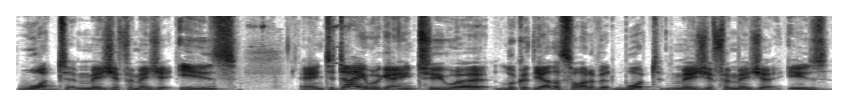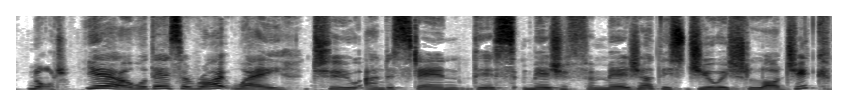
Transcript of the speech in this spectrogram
what measure for measure is. And today we're going to uh, look at the other side of it what measure for measure is not. Yeah, well, there's a right way to understand this measure for measure, this Jewish logic,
